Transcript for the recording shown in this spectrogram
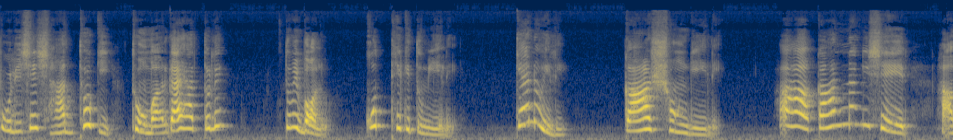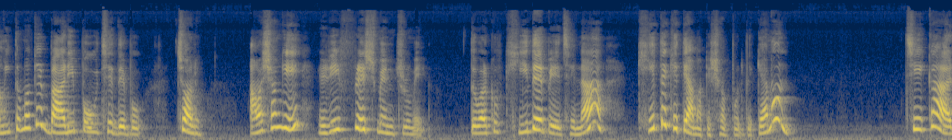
পুলিশের সাধ্য কি? তোমার গায়ে হাত তোলে? তুমি বলো, কোত্থেকে তুমি এলে? কেন এলে? কার সঙ্গে এলে? হা কার কান্না কিসের? আমি তোমাকে বাড়ি পৌঁছে দেব। চলো, আমার সঙ্গে রিফ্রেশমেন্ট রুমে তোমার খুব খিদে পেয়েছে না? খেতে খেতে আমাকে সব বলবে, কেমন? চেকার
